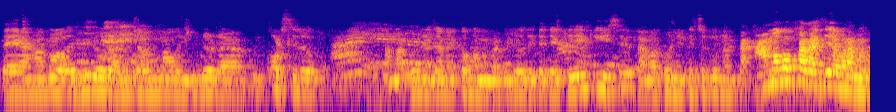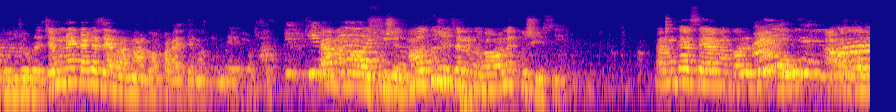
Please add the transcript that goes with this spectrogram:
তাই আমার মা ওই ভিডিওটা, আমি যখন ভিডিওটা করছিল। আমার বোনের জামাই তখন আমরা ভিডিও দেখে দেখি কি হয়েছে? তা আমার বোনের কিছু করলাম তা আমাকে ফালাইতে আবার আমার বোন দৌড়ে যেমন একা গেছে, আবার আমাকে ফালাইতে আমার বোন করছে। তা আমার মা ওই খুশি মা খুশি হয়েছে না অনেক খুশি হয়েছি। কারণ গেছে আমার ঘরের বউ, আমার ঘরে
